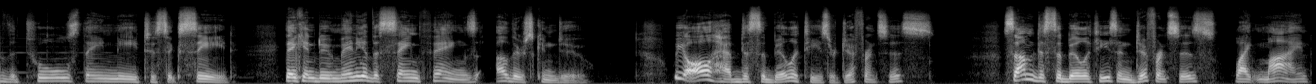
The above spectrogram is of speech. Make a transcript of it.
Have the tools they need to succeed, they can do many of the same things others can do. We all have disabilities or differences. Some disabilities and differences, like mine,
